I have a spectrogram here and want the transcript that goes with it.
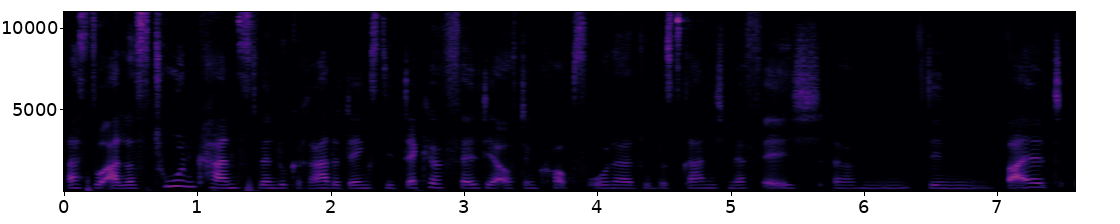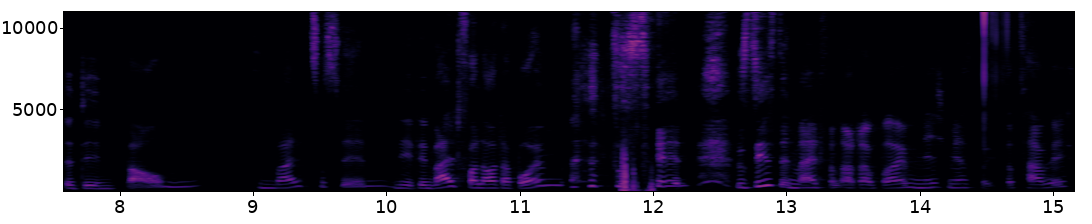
was du alles tun kannst, wenn du gerade denkst, die Decke fällt dir auf den Kopf oder du bist gar nicht mehr fähig, ähm, den Wald, äh, den Baum im Wald zu sehen. Nee, den Wald vor lauter Bäumen zu sehen. Du siehst den Wald vor lauter Bäumen nicht mehr. So, jetzt habe ich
